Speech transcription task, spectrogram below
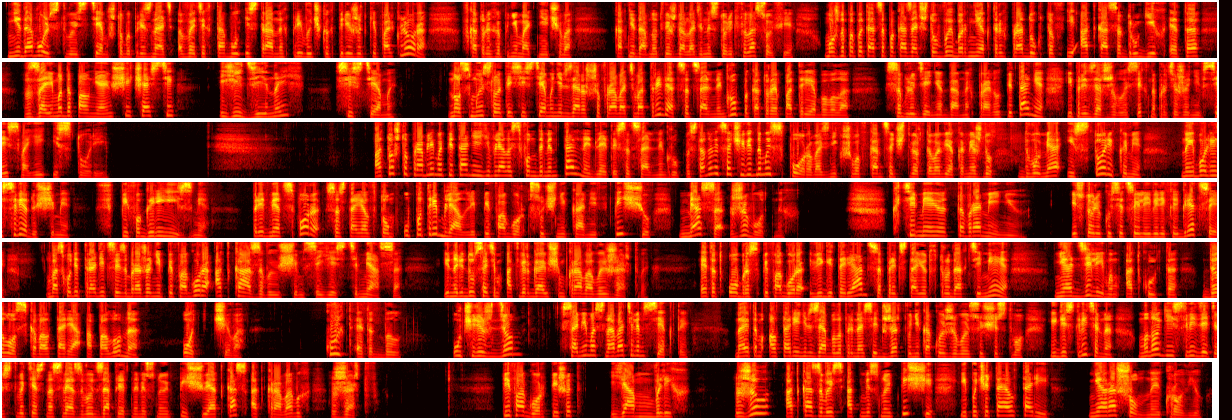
недовольствуясь тем, чтобы признать в этих табу и странных привычках пережитки фольклора, в которых и понимать нечего, как недавно утверждал один историк философии, можно попытаться показать, что выбор некоторых продуктов и отказ от других это взаимодополняющие части единой системы. Но смысл этой системы нельзя расшифровать в отрыве от социальной группы, которая потребовала соблюдения данных правил питания и придерживалась их на протяжении всей своей истории. А то, что проблема питания являлась фундаментальной для этой социальной группы, становится очевидным из спора, возникшего в конце IV века между двумя историками, наиболее сведущими в пифагореизме. Предмет спора состоял в том, употреблял ли Пифагор с учениками в пищу мясо животных. К Тимею Таврамению, историку Сицилии и Великой Греции, восходит традиция изображения Пифагора отказывающимся есть мясо и наряду с этим отвергающим кровавые жертвы. Этот образ Пифагора вегетарианца предстает в трудах Тимея неотделимым от культа Делосского алтаря Аполлона Отчего. Культ этот был учрежден самим основателем секты – на этом алтаре нельзя было приносить в жертву никакое живое существо. И действительно, многие свидетельства тесно связывают запрет на мясную пищу и отказ от кровавых жертв. Пифагор пишет: "Ямвлих жил, отказываясь от мясной пищи и почитая алтари, не орошенные кровью".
